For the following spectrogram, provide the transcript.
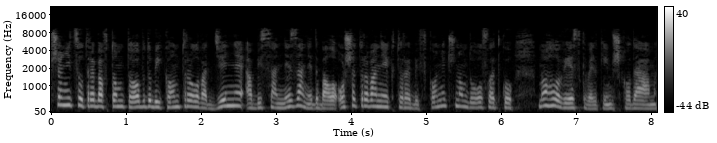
Pšenicu treba v tomto období kontrolovať denne, aby sa nezanedbalo ošetrovanie, ktoré by v konečnom dôsledku mohlo viesť k veľkým škodám.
